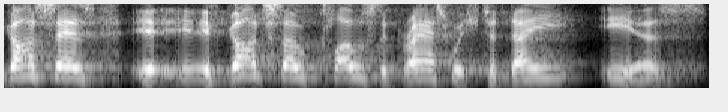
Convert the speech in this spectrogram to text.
God says, if God so clothes the grass, which today is,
